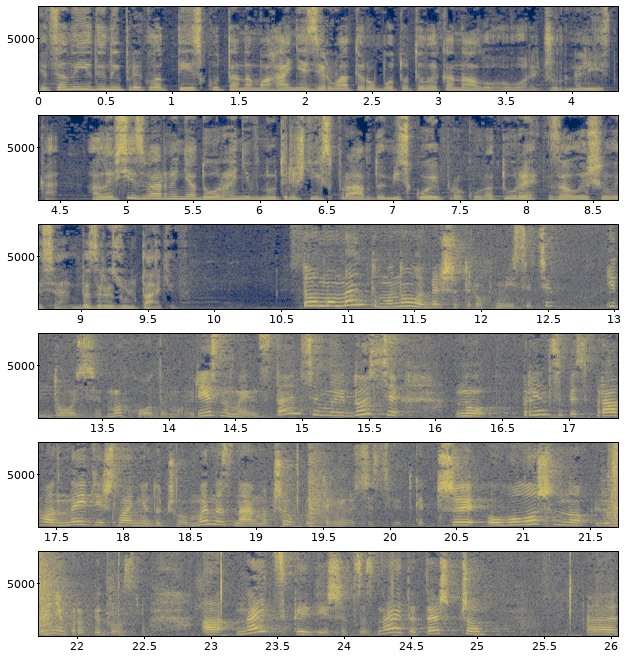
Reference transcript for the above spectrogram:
І це не єдиний приклад тиску та намагання зірвати роботу телеканалу, говорить журналістка. Але всі звернення до органів внутрішніх справ до міської прокуратури залишилися без результатів. З того моменту минуло більше трьох місяців, і досі ми ходимо різними інстанціями, і досі, ну, в принципі, справа не дійшла ні до чого. Ми не знаємо, чи опитані усі свідки, чи оголошено людині про підозру. А найцікавіше це знаєте те, що е,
